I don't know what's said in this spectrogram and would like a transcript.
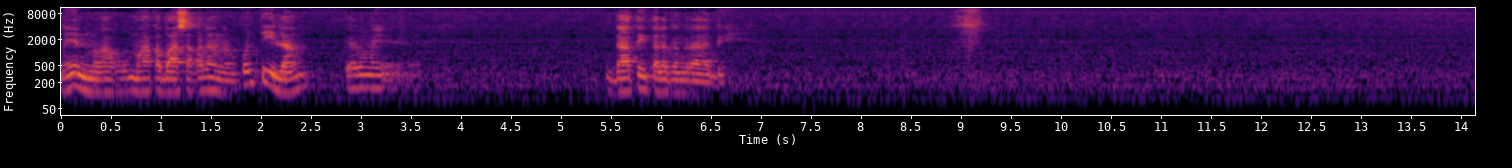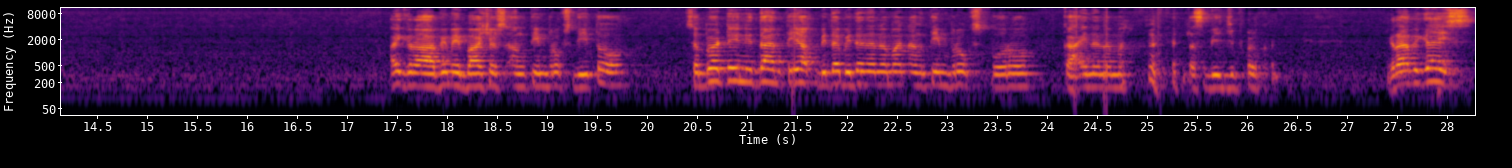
Ngayon, makak- makakabasa ka lang ng konti lang. Pero may... Dati talagang grabe. Ay grabe, may bashers ang Team Brooks dito. Sa birthday ni Dan, tiyak, bida-bida na naman ang Team Brooks. Puro kain na naman. Tapos video for Grabe guys.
